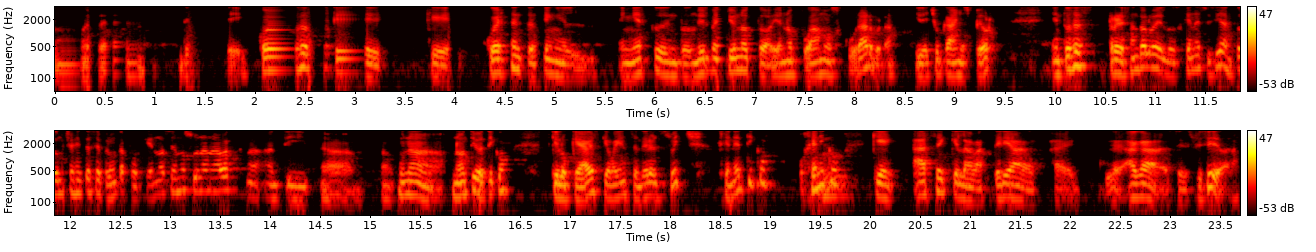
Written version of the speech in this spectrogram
mueren de, cosas que, que cuesta entender en el en esto en 2021 todavía no podamos curar, ¿verdad? Y de hecho cada año es peor. Entonces, regresando a lo de los genes suicidas, entonces mucha gente se pregunta por qué no hacemos una nueva ah, anti, uh, una, no antibiótico que lo que haga es que vaya a encender el switch genético o génico que hace que la bacteria uh, haga, se suicida. ¿verdad?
